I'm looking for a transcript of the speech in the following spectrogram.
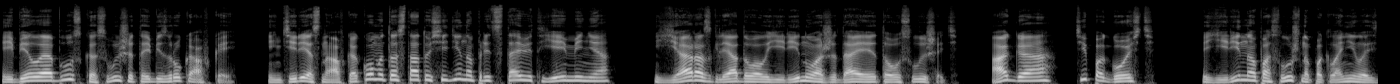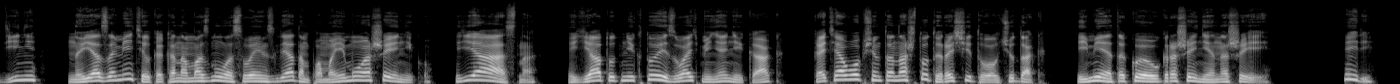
и белая блузка с вышитой безрукавкой. Интересно, а в каком это статусе Дина представит ей меня? Я разглядывал Ирину, ожидая это услышать. Ага, типа гость. Ирина послушно поклонилась Дине, но я заметил, как она мазнула своим взглядом по моему ошейнику. Ясно. Я тут никто и звать меня никак. Хотя, в общем-то, на что ты рассчитывал, чудак, имея такое украшение на шее? «Эри,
